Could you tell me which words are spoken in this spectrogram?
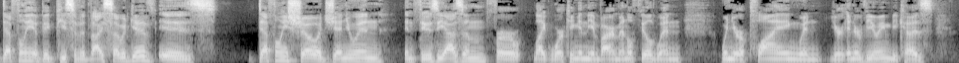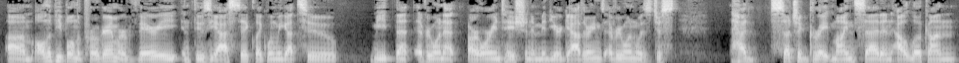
definitely a big piece of advice I would give is definitely show a genuine enthusiasm for like working in the environmental field when when you're applying, when you're interviewing, because um, all the people in the program are very enthusiastic. Like when we got to meet that everyone at our orientation and mid-year gatherings, everyone was just had such a great mindset and outlook on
